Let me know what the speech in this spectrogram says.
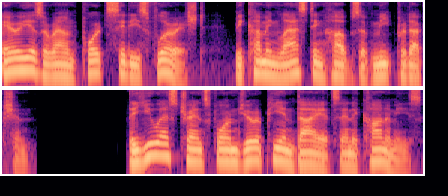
areas around port cities flourished, becoming lasting hubs of meat production. The U.S. transformed European diets and economies,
